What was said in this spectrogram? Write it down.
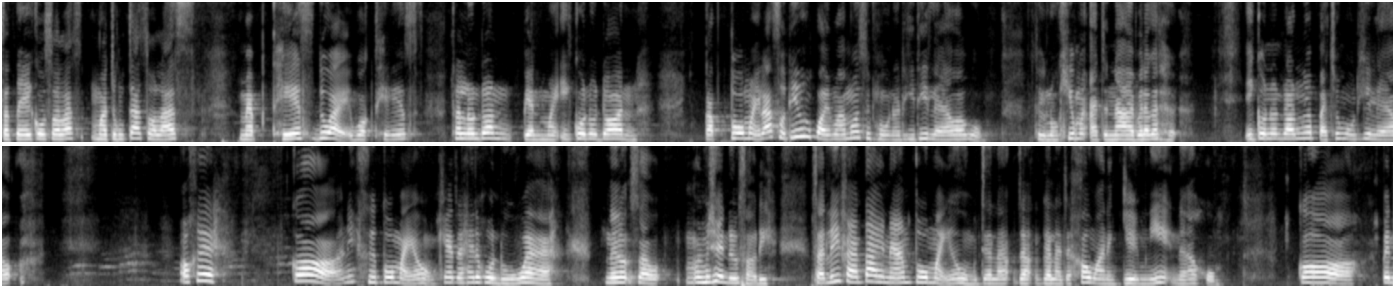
สเตโกซอรัสมาจุงกาซอรัสแมปเทสด้วยบวกเทสทันลอนดอนเปลี่ยนใหม่อีโกโนดอน กับตัวใหม่ล่าสุดที่เพิ่งปล่อยมาเมื่อ 16 นาทีที่แล้วครับผม ถึงลงคลิปมันอาจจะนานไปแล้วก็เถอะอีโกโนดอนเมื่อ 8 ชั่วโมงที่แล้ว โอเค ก็นี่คือตัวใหม่ครับผมแค่จะให้ทุกคนดูว่าไดโนเสาร์มันไม่ใช่ไดโนเสาร์ดิสัตว์เลื้อยคลานใต้น้ำตัวใหม่ครับผมจะจะกำลังจะเข้ามาในเกมนี้นะครับผม ก็เป็น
